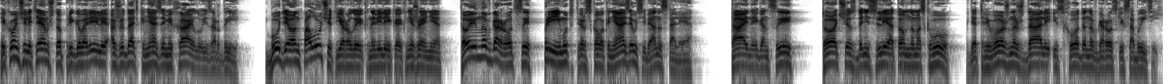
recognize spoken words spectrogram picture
и кончили тем, что приговорили ожидать князя Михайлу из Орды. Будь он получит ярлык на великое княжение, то и новгородцы примут Тверского князя у себя на столе. Тайные гонцы тотчас донесли о том на Москву, где тревожно ждали исхода новгородских событий.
